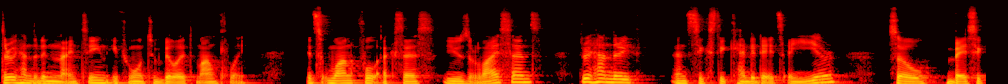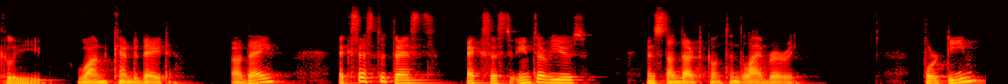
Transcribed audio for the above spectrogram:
319 if you want to bill it monthly. It's one full access user license, 360 candidates a year, so basically one candidate a day, access to tests, access to interviews, and standard content library. For team,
